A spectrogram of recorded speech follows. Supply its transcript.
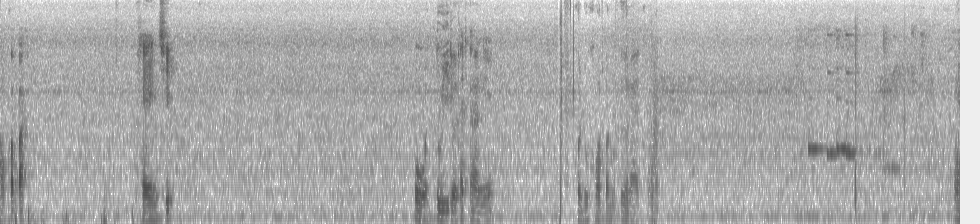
เอาก็ปะแพงชิปโอ้ตุยเดือดทัดขนาดนี้กดดูคอร์สก่อนมันคืออะไรคอร์สอ๋อ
